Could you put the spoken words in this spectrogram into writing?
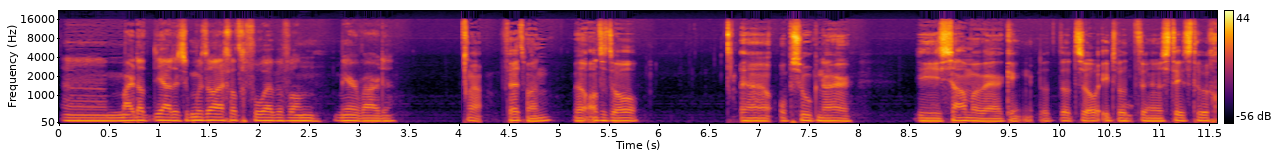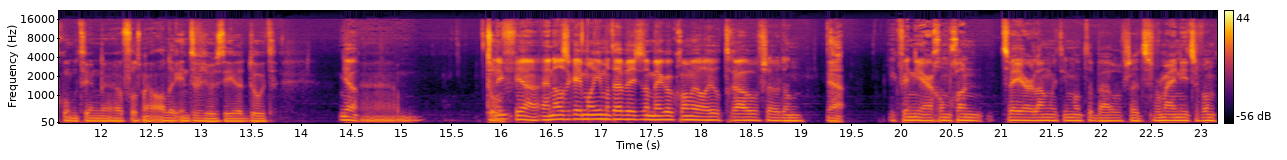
Ehm, maar dat, ja, dus ik moet wel echt dat gevoel hebben van meerwaarde. Ja, vet man. Ben altijd wel eh, op zoek naar die samenwerking. Dat, dat is wel iets wat steeds terugkomt in volgens mij alle interviews die je doet. Ja. Ehm, En tof. ik- ja, en als ik eenmaal iemand heb, weet je, dan ben ik ook gewoon wel heel trouw of zo. Dan, Ja. Ik vind het niet erg om gewoon twee jaar lang met iemand te bouwen of zo. Het is voor mij niet zo van,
